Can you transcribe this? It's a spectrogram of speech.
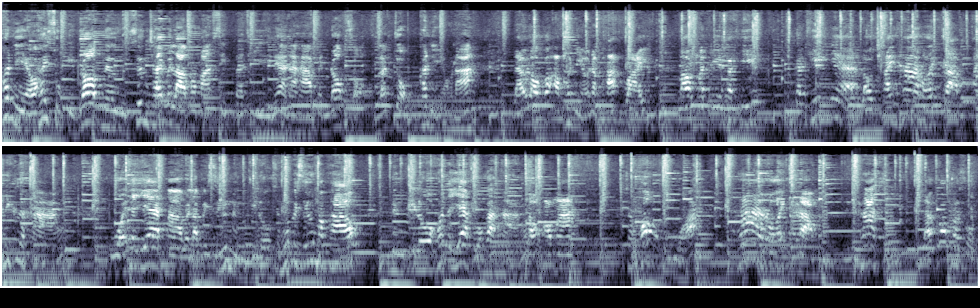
ข้าวเหนียวให้สุกอีกรอบหนึ่งซึ่งใช้เวลาประมาณ 10 นาทีเนี่ยนะฮะเป็นรอบ 2 แล้วจบข้าวเหนียวนะ แล้วเราก็เอาข้าวเหนียวนะพักไว้ เรามาเทกะทิกะทิเนี่ยเราใช้ 500 กรัม อันนี้คือหางหัวจะแยกมาเวลาไปซื้อ 1กิโลสมมติไปซื้อมะพร้าว1กิโลเขาจะแยกหัวกับหางเราเอามา เฉพาะหัว 500 กรัมหรือ50แล้วก็ผสม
